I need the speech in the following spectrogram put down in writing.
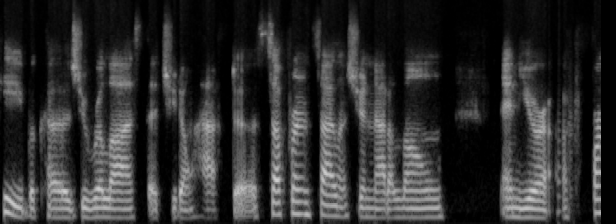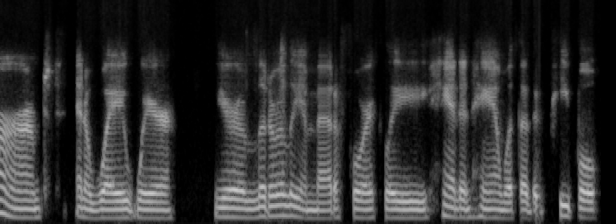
key because you realize that you don't have to suffer in silence, you're not alone, and you're affirmed in a way where you're literally and metaphorically hand in hand with other people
